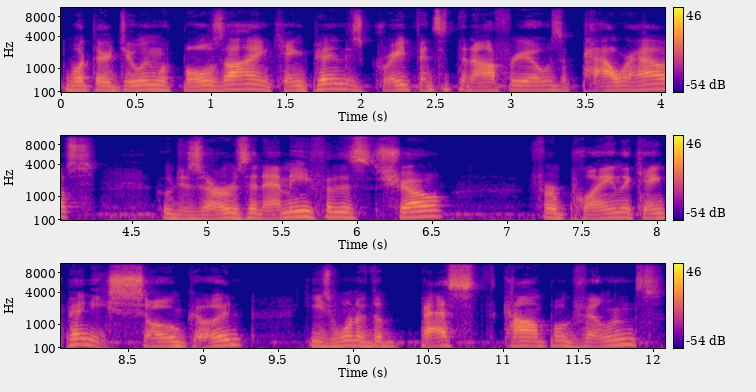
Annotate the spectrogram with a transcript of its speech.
What they're doing with Bullseye and Kingpin is great. Vincent D'Onofrio is a powerhouse who deserves an Emmy for this show for playing the Kingpin. He's so good. He's one of the best comic book villains.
